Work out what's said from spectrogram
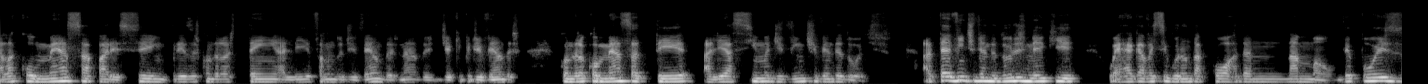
ela começa a aparecer em empresas quando elas têm ali, falando de vendas, né, de, de, equipe de vendas, quando ela começa a ter ali acima de 20 vendedores. Até 20 vendedores, meio que o RH vai segurando a corda na mão. Depois,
